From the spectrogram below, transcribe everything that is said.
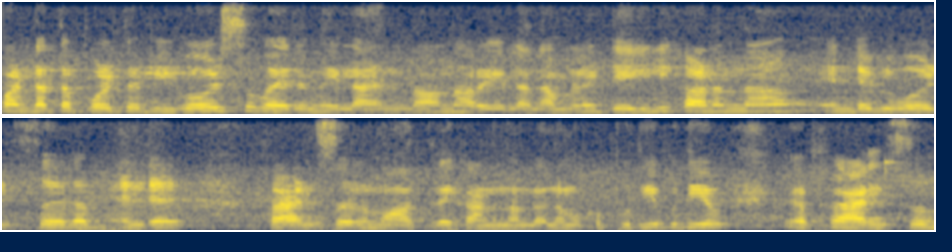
പണ്ടത്തെ പോലത്തെ വ്യൂവേഴ്സ് വരുന്നില്ല. എന്താണെന്നറിയില്ല നമ്മൾ ഡെയിലി കാണുന്ന എന്റെ വ്യൂവേഴ്സുകളും എന്റെ ഫാൻസുകളും മാത്രമേ കാണുന്നുള്ളൂ. നമുക്ക് പുതിയ പുതിയ ഫാൻസും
